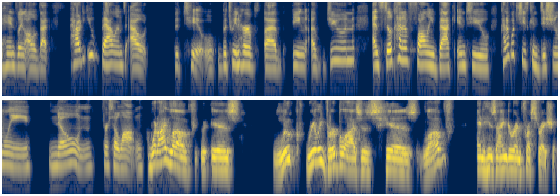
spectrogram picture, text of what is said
handling all of that how do you balance out the two between her uh, being a June and still kind of falling back into kind of what she's conditionally known for so long. What I love is Luke really verbalizes his love and his anger and frustration.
